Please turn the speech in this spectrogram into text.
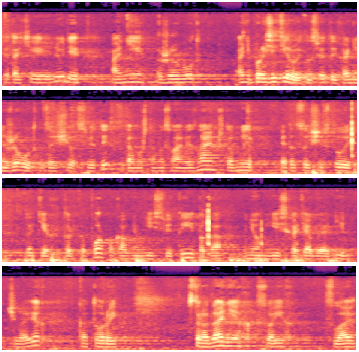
все такие люди, они живут, они паразитируют на святых, они живут за счет святых, потому что мы с вами знаем, что мир – этот существует до тех только пор, пока в нем есть святые, пока в нем есть хотя бы один человек, который в страданиях своих славит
